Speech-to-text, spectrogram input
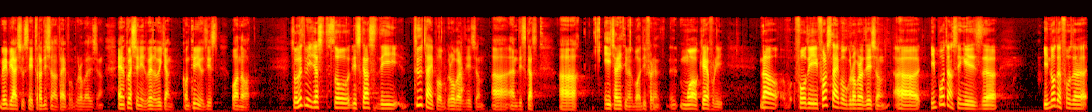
maybe I should say traditional type of globalization. And the question is whether we can continue this or not. So let me just so discuss the two type of globalization uh, and discuss uh, each element more different, more carefully. Now, for the first type of globalization, uh, important thing is uh, in order for the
